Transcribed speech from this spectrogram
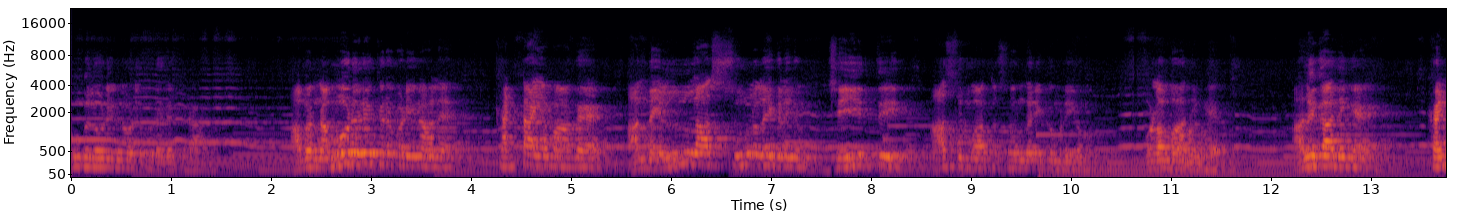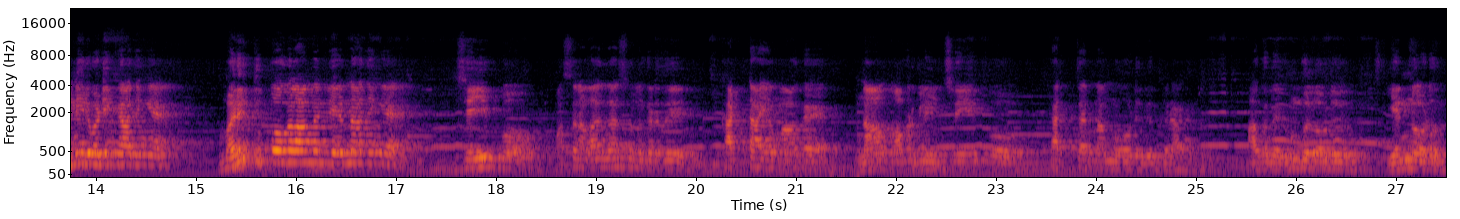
உங்களோடு என்னோடு கூட இருக்கிறார். அவர் நம்மோடு இருக்கிறபடினால கட்டாயமாக அந்த எல்லா சூழ்நிலைகளையும் ஜெயித்து ஆசீர்வாதத்தை சுதந்திரிக்க முடியும். புலம்பாதீங்க. அழுகாதீங்க. கண்ணீர் வடிக்காதீங்க. மறித்து போகலாம் என்று எண்ணாதீங்க. ஜெயிப்போம். வசனம் அழகா சொல்லுகிறது. கட்டாயமாக நாம் அவர்களை ஜெயிப்போம். கத்தர் நம்மோடு இருக்கிறார் ஆகவே உங்களோடு என்னோடும்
